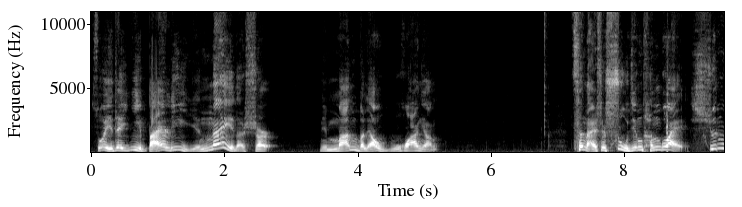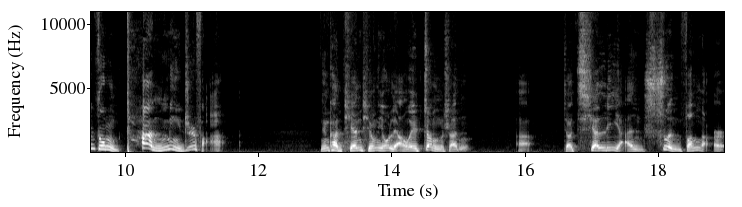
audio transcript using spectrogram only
所以这一百里以内的事儿，你瞒不了五花娘。此乃是树精藤怪寻踪探秘之法。您看天庭有两位正神，啊，叫千里眼、顺风耳。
